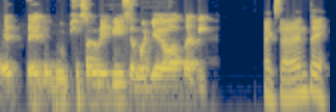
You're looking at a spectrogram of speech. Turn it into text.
Este, con mucho sacrificio hemos llegado hasta aquí. Excelente.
